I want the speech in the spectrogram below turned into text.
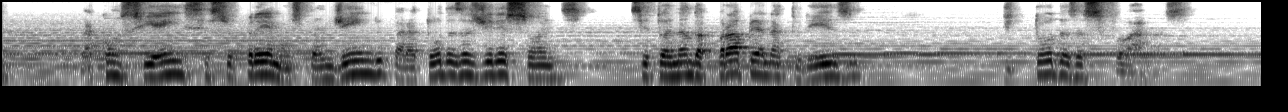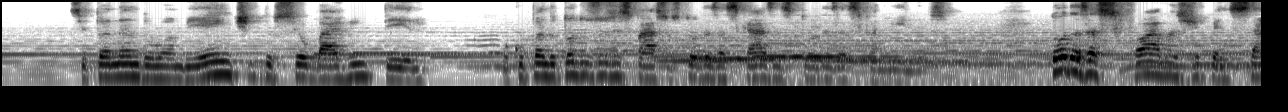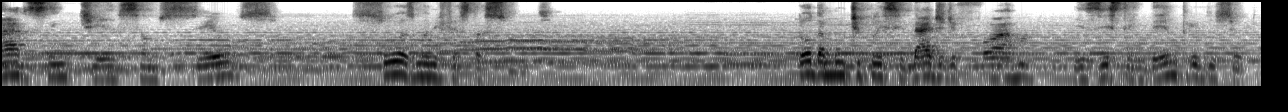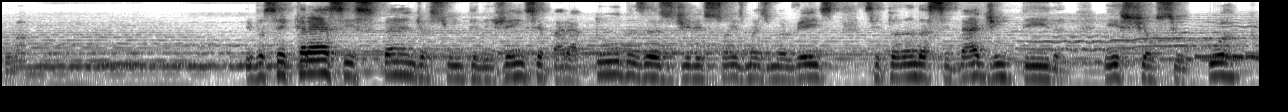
da consciência suprema, expandindo para todas as direções, se tornando a própria natureza todas as formas, se tornando o ambiente do seu bairro inteiro, ocupando todos os espaços, todas as casas, todas as famílias. Todas as formas de pensar, sentir são seus, suas manifestações toda a multiplicidade de forma existem dentro do seu corpo. E você cresce e expande a sua inteligência para todas as direções, mais uma vez, se tornando a cidade inteira. Este é o seu corpo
